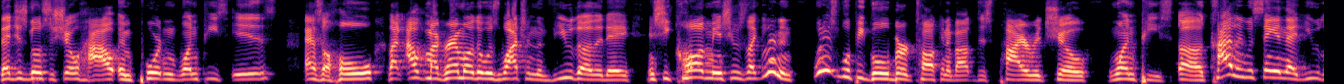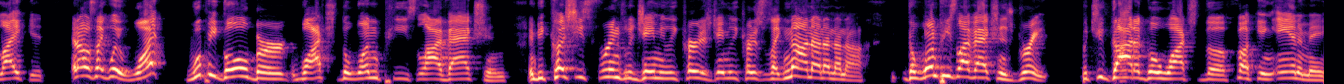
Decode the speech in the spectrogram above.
That just goes to show how important One Piece is as a whole. Like I, my grandmother was watching The View the other day, and she called me and she was like, "Lyndon, what is Whoopi Goldberg talking about this pirate show One Piece?" Uh, Kylie was saying that you like it, and I was like, "Wait, what?" Whoopi Goldberg watched the One Piece live action, and because she's friends with Jamie Lee Curtis, Jamie Lee Curtis was like, "No, no, no, no, no. The One Piece live action is great, but you gotta go watch the fucking anime."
